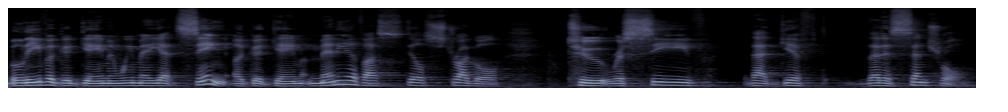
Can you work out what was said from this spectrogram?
believe a good game and we may yet sing a good game, many of us still struggle to receive that gift that is central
